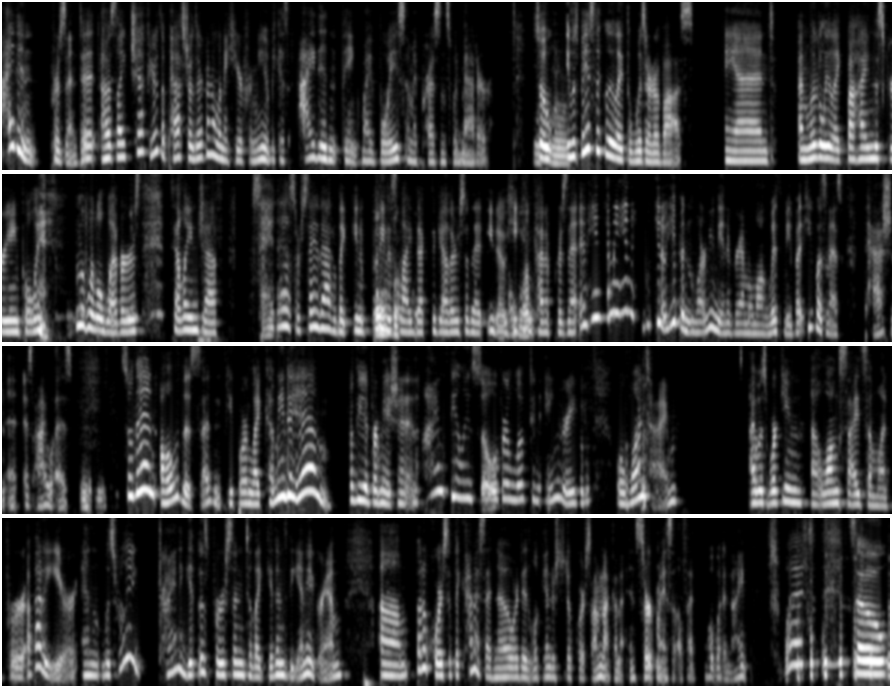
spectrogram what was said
I didn't present it. I was like, Jeff, you're the pastor. They're going to want to hear from you because I didn't think my voice and my presence would matter. So mm-hmm. it was basically like the Wizard of Oz. And I'm literally like behind the screen pulling the little levers, telling Jeff, say this or say that, or like, you know, putting a slide deck together so that, you know, he uh-huh. can kind of present. And he, I mean, he, you know, he'd been learning the Enneagram along with me, but he wasn't as passionate as I was. Mm-hmm. So then all of a sudden people are like coming to him for the information and I'm feeling so overlooked and angry. Well, one time I was working alongside someone for about a year and was really trying to get this person to like get into the Enneagram. Um, but of course, if they kind of said no or didn't look interested, of course, I'm not going to insert myself at what would a nine? What? so,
